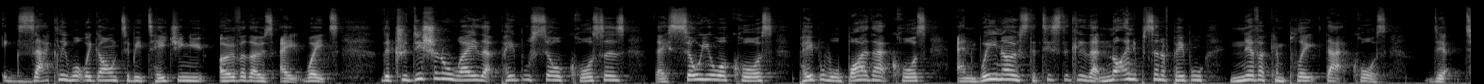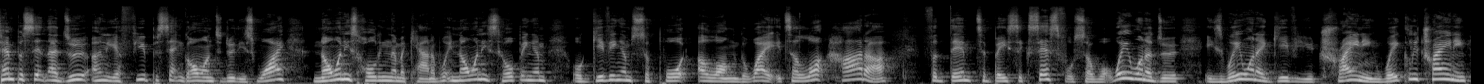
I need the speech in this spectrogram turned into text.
exactly what we're going to be teaching you over those eight weeks. The traditional way that people sell courses, they sell you a course, people will buy that course, and we know statistically that 90% of people never complete that course. The 10% that do, only a few percent go on to do this. Why? No one is holding them accountable and no one is helping them or giving them support along the way. It's a lot harder for them to be successful. So, what we want to do is we want to give you training, weekly training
